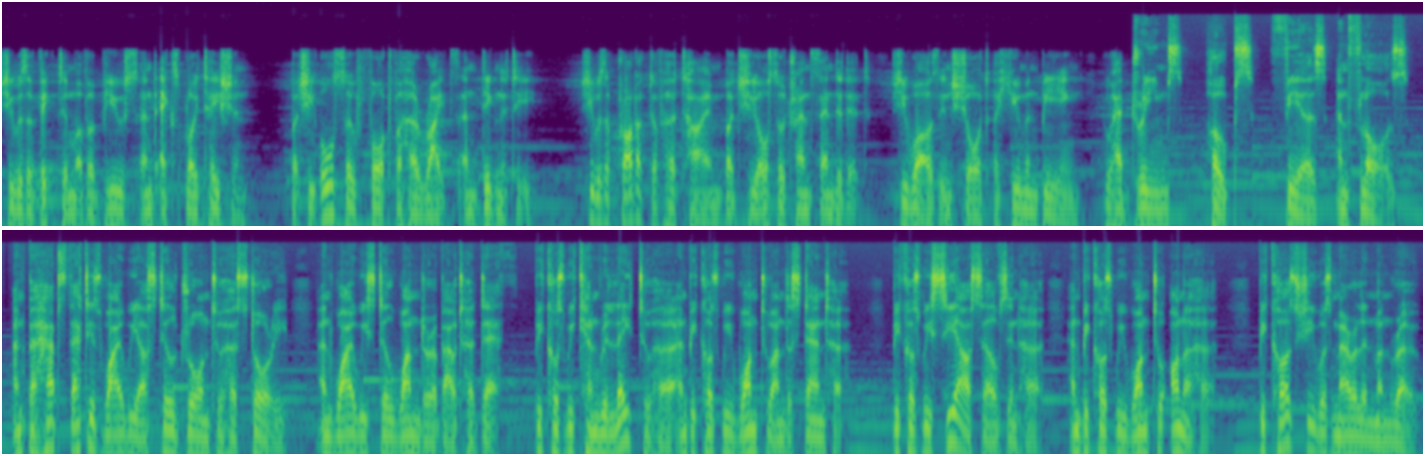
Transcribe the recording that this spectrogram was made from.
She was a victim of abuse and exploitation, but she also fought for her rights and dignity. She was a product of her time, but she also transcended it. She was, in short, a human being who had dreams, hopes, fears, and flaws. And perhaps that is why we are still drawn to her story and why we still wonder about her death. Because we can relate to her and because we want to understand her. Because we see ourselves in her and because we want to honor her. Because she was Marilyn Monroe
